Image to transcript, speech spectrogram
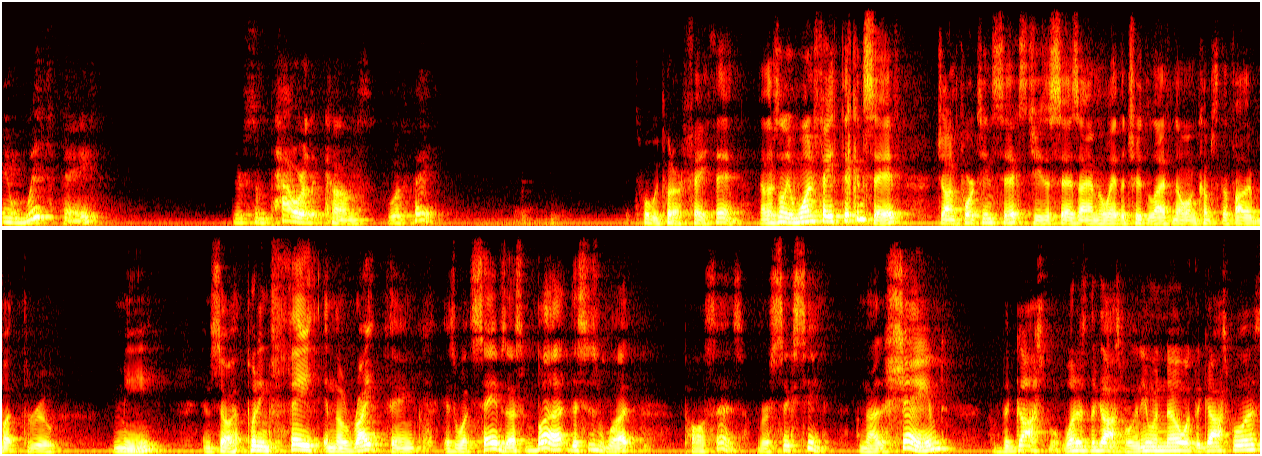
And with faith, there's some power that comes with faith It's what we put our faith in. Now, there's only one faith that can save. John 14, 6, Jesus says, I am the way, the truth, the life. No one comes to the Father but through me. And so putting faith in the right thing is what saves us. But this is what Paul says. Verse 16. I'm not ashamed of the gospel. What is the gospel? Anyone know what the gospel is?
